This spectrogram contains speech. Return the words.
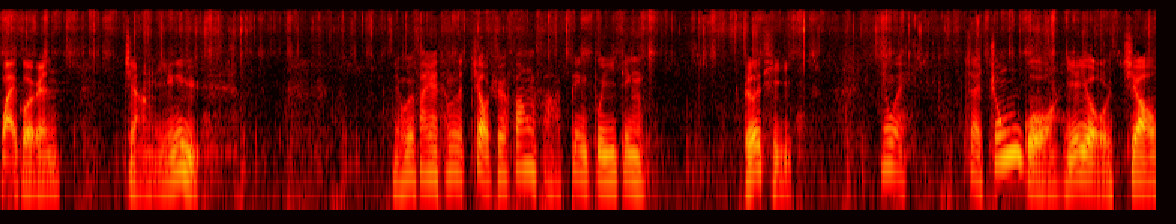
外国人讲英语。你会发现他们的教学方法并不一定得体，因为在中国也有教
